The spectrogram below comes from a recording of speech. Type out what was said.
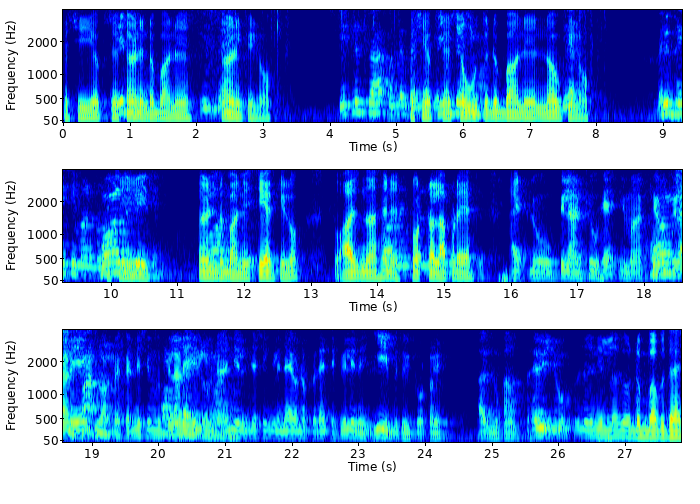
પછી એક છે ત્રણ ડબ્બા અને ત્રણ કિલો. પછી એક છે ચૌદ ડબ્બા અને નવ કિલો. પછી ત્રણ ડબ્બાની તેર કિલો. તો આજના છે ને ટોટલ આપણે આટલું પિલાણ થયું છે. એમાં ખેડૂત પિલાણે આવી ગયું આપણે ઘરની સિંગનું પિલાણે આવી ગયું ને અનિલ જે સિંગ લઈને આવ્યો ને આપણે રાતે પીલી ને એ બધું ટોટલ આજનું કામ આવી ગયું. અને અનિલના જો ડબ્બા બધા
